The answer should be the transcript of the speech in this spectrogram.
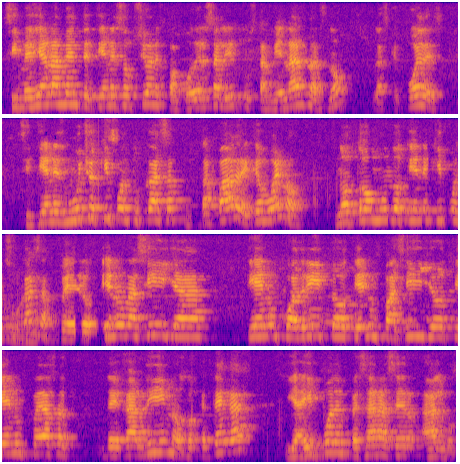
Si medianamente tienes opciones para poder salir, pues también hazlas, ¿no? Las que puedes. Si tienes mucho equipo en tu casa, pues está padre, qué bueno. No todo el mundo tiene equipo en su casa, pero tiene una silla, tiene un cuadrito, tiene un pasillo, tiene un pedazo de jardín o lo que tenga, y ahí puede empezar a hacer algo.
